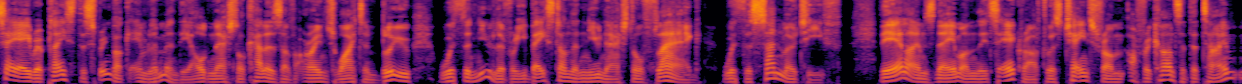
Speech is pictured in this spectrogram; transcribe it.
SAA replaced the Springbok emblem and the old national colours of orange, white, and blue with the new livery based on the new national flag, with the sun motif. The airline's name on its aircraft was changed from Afrikaans at the time,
